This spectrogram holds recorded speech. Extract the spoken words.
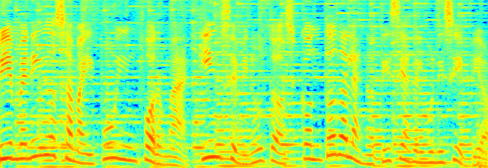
Bienvenidos a Maipú Informa, 15 minutos con todas las noticias del municipio.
